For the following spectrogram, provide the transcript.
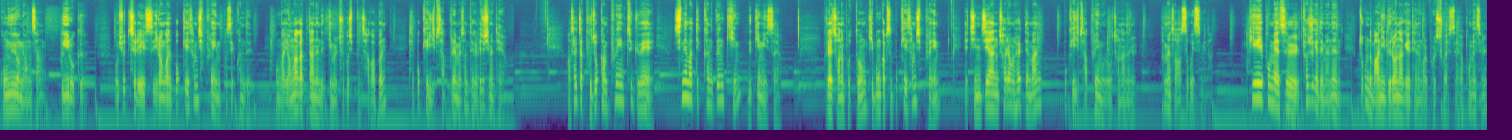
공유용 영상, 브이로그, 뭐 쇼츠, 릴스 이런 거는 4K 30프레임 퍼 세컨드. 뭔가 영화 같다는 느낌을 주고 싶은 작업은 이제 4K 24프레임을 선택을 해주시면 돼요. 어, 살짝 부족한 프레임 특유의 시네마틱한 끊김 느낌이 있어요. 그래서 저는 보통 기본값은 4K 30프레임, 진지한 촬영을 할 때만 4K 24프레임으로 전환을 하면서 쓰고 있습니다. PAL 포맷을 켜주게 되면은 조금 더 많이 늘어나게 되는 걸 볼 수가 있어요 포맷을.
